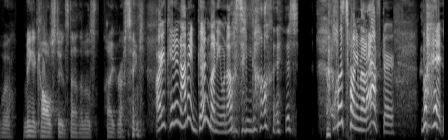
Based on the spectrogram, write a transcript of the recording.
Well, being a college student's not the most high grossing. Are you kidding? I made good money when I was in college. I was talking about after, but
